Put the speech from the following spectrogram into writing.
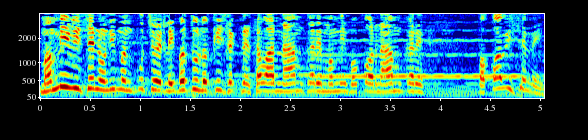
મમ્મી વિશેનો નિબંધ પૂછો એટલે બધું લખી શકશે. સવારના આમ કરે, મમ્મી બપોરના આમ કરે. પપ્પા વિશે નહીં.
